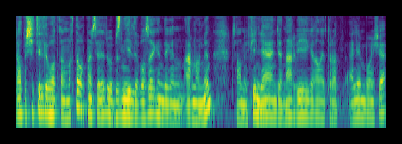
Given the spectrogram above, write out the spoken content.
Жалпы шетелде болып жатқан мықты мықты нәрселер біздің елде болса екен деген арманмен мысалы мен финляндия норвегия қалай тұрады әлем бойынша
